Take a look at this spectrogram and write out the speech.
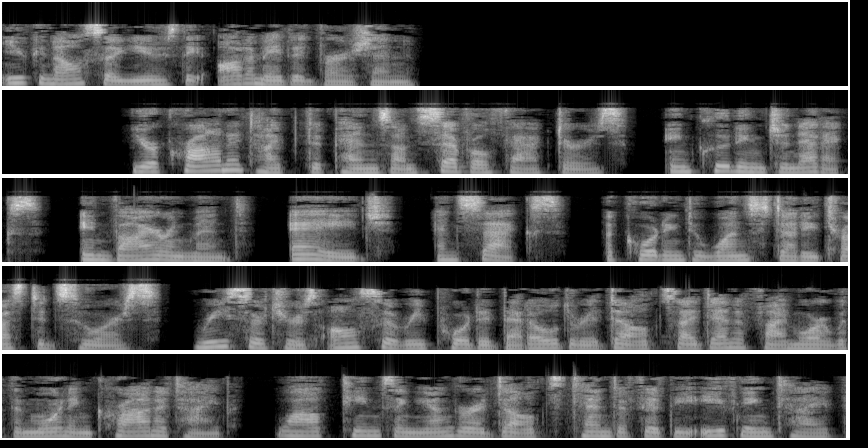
You can also use the automated version. Your chronotype depends on several factors, including genetics, environment, age, and sex, according to one study trusted source. Researchers also reported that older adults identify more with the morning chronotype, while teens and younger adults tend to fit the evening type.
